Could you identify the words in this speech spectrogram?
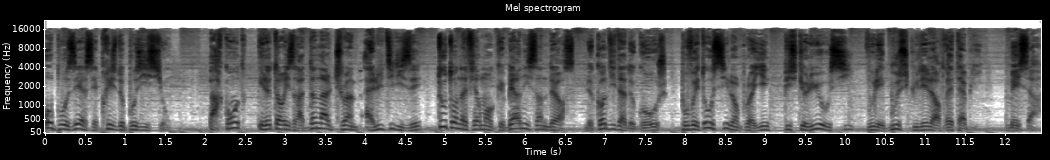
opposé à ses prises de position. Par contre, il autorisera Donald Trump à l'utiliser tout en affirmant que Bernie Sanders, le candidat de gauche, pouvait aussi l'employer puisque lui aussi voulait bousculer l'ordre établi. Mais ça,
